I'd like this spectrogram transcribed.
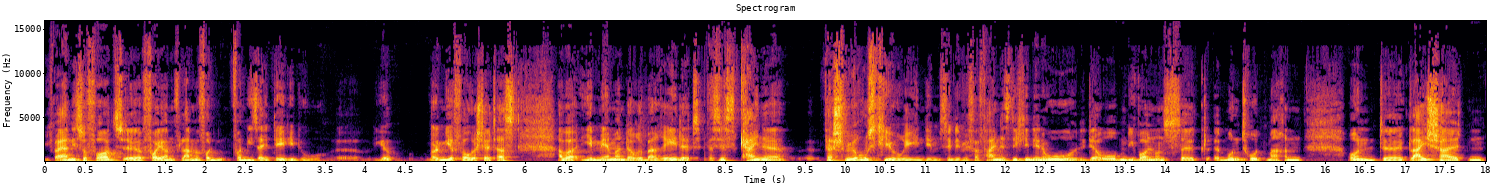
ich war ja nicht sofort äh, Feuer und Flamme von, von dieser Idee, die du hier bei mir vorgestellt hast. Aber je mehr man darüber redet, das ist keine Verschwörungstheorie in dem Sinne. Wir verfallen jetzt nicht in den, oh, die da oben, die wollen uns äh, äh, mundtot machen und äh, gleichschalten.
